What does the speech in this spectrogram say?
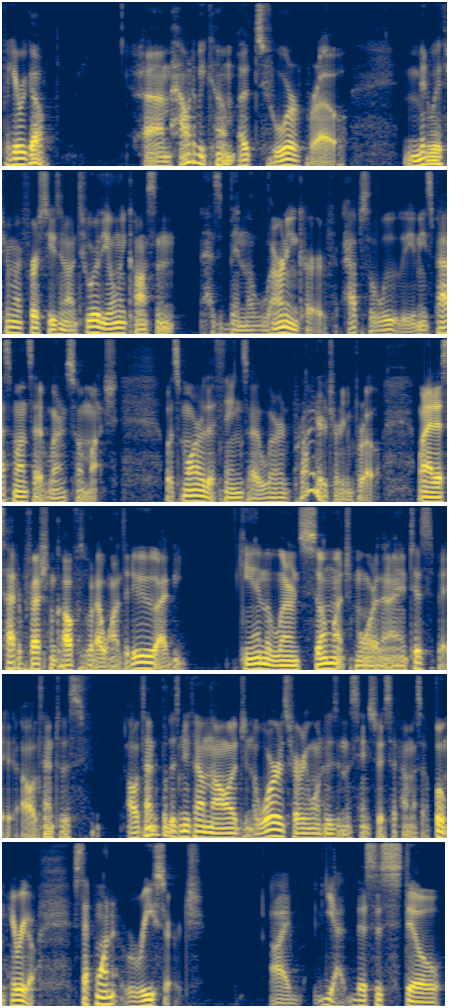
But here we go. Um, how to become a tour pro. Midway through my first season on tour, the only constant has been the learning curve. Absolutely. In these past months, I've learned so much. What's more, are the things I learned prior to turning pro. When I decided professional golf was what I wanted to do, I began to learn so much more than I anticipated. I'll attempt to this. I'll attempt to put this newfound knowledge into words for everyone who's in the same space I find myself. Boom, here we go. Step one: research. I yeah, this is still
